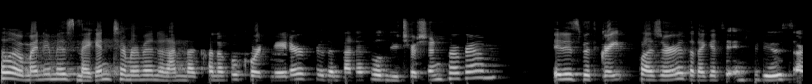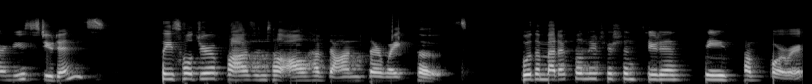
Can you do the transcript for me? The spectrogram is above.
Hello, my name is Megan Timmerman, and I'm the clinical coordinator for the medical nutrition program. It is with great pleasure that I get to introduce our new students. Please hold your applause until all have donned their white clothes. Will the medical nutrition students please come forward?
